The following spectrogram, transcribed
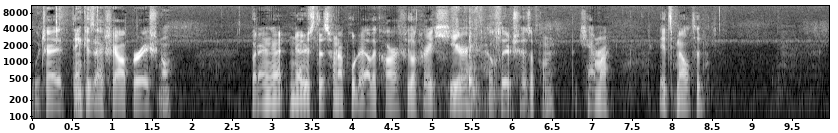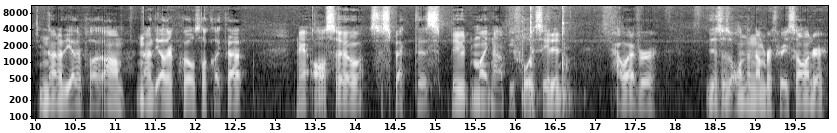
which I think is actually operational. But I noticed this when I pulled it out of the car. If you look right here, hopefully it shows up on the camera, it's melted. None of the other um, none of the other coils look like that. And I also suspect this boot might not be fully seated. However, this is on the number three cylinder,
